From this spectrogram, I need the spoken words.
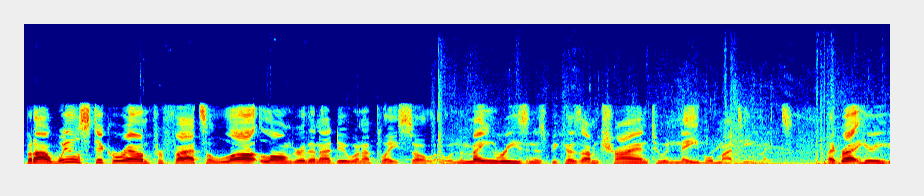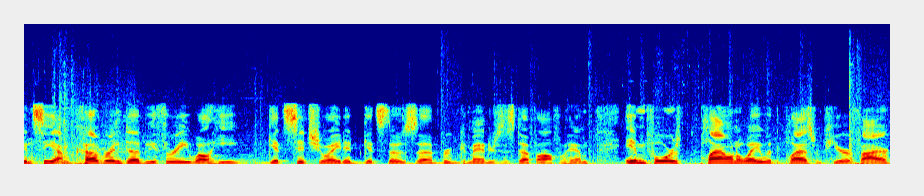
But I will stick around for fights a lot longer than I do when I play solo. And the main reason is because I'm trying to enable my teammates. Like right here you can see I'm covering W3 while he gets situated, gets those uh, brood commanders and stuff off of him. M4's plowing away with the plasma purifier.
